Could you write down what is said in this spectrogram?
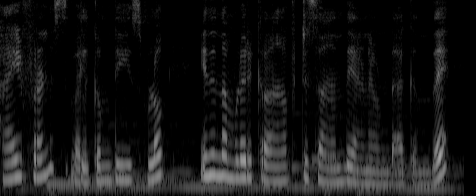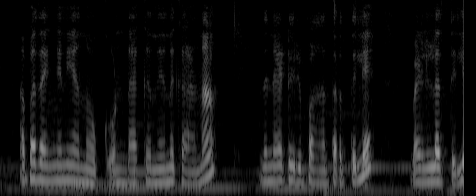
Hi friends welcome to ease vlog. ഇന്ന് നമ്മളൊരു ക്രാഫ്റ്റ് സാന്തയാണ് ഉണ്ടാക്കുന്നത്. അപ്പോൾ അതെങ്ങനെയാണ് നോക്ക് ഉണ്ടാക്കുന്നതെന്ന് കാണാം. അതിനായിട്ട് ഒരു പാത്രത്തിൽ വെള്ളത്തിൽ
